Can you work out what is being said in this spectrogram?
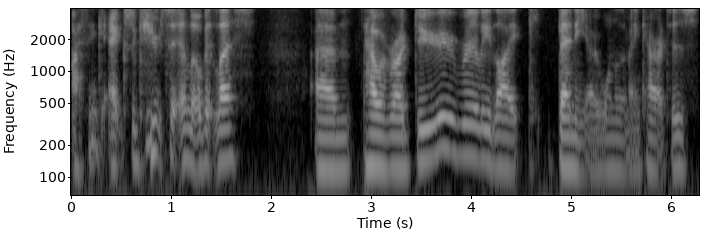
I think it executes it a little bit less. Um, however, I do really like Benio, one of the main characters.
